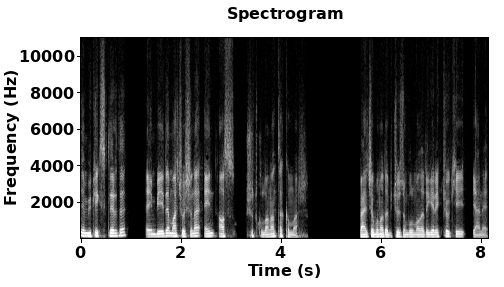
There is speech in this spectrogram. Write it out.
en büyük eksikleri de NBA'de maç başına en az şut kullanan takımlar. Bence buna da bir çözüm bulmaları gerekiyor ki yani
